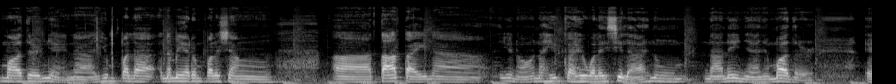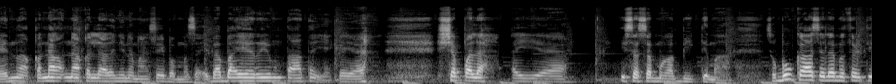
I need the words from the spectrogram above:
mother niya eh, na yung pala, na mayroon pala siyang uh, tatay na you know nahikahiwalay sila nung nanay niya yung mother eh na, na, nakilala niyo naman sa ibang masa ibabaero yung tatay eh. Kaya siya pala ay uh, isa sa mga biktima. So bukas 11:30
